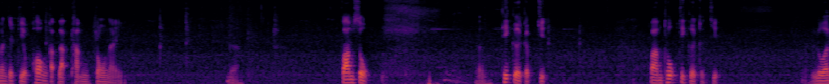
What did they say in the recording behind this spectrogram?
มันจะเกี่ยวข้องกับหลักธรรมตรงไหนนะ ความสุขที่เกิดกับจิต ความทุกข์ที่เกิดกับจิต ล้วน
